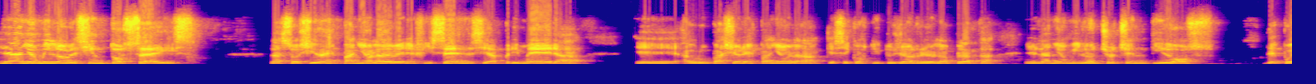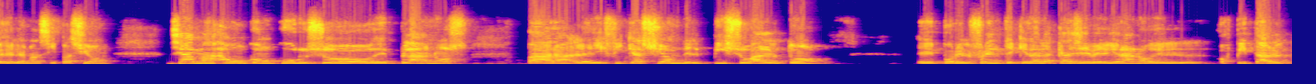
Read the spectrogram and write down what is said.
En el año 1906, la Sociedad Española de Beneficencia, primera eh, agrupación española que se constituyó en Río de la Plata en el año 1882, después de la emancipación, llama a un concurso de planos para la edificación del piso alto eh, por el frente que da la calle Belgrano del hospital,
